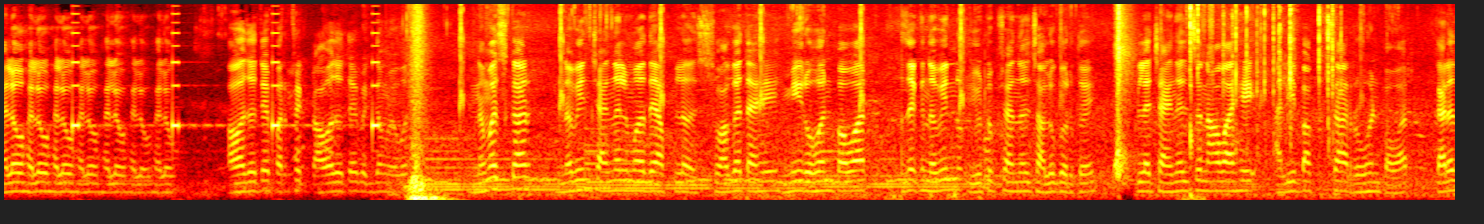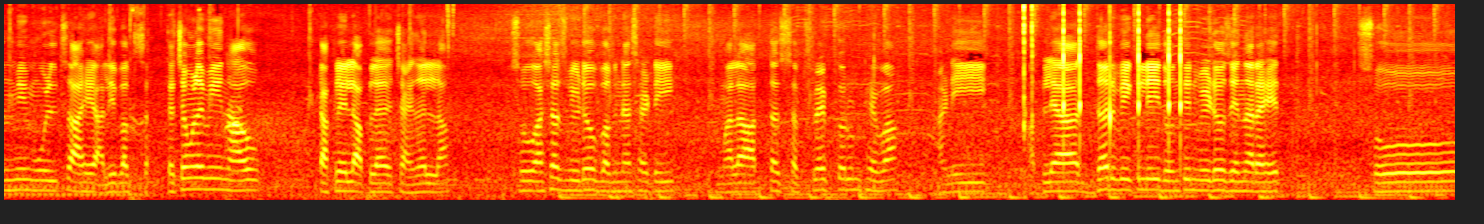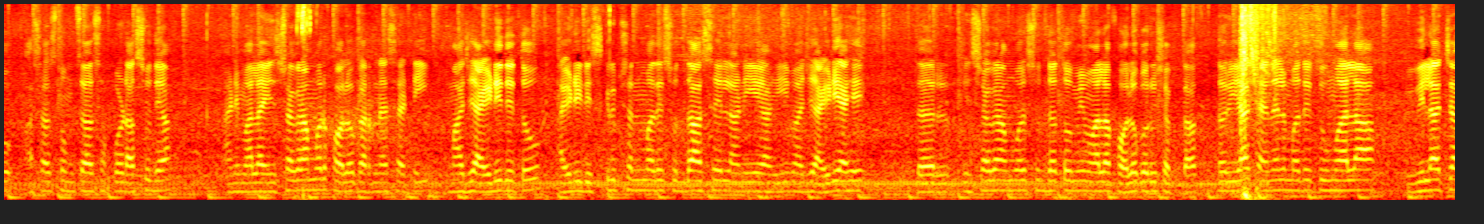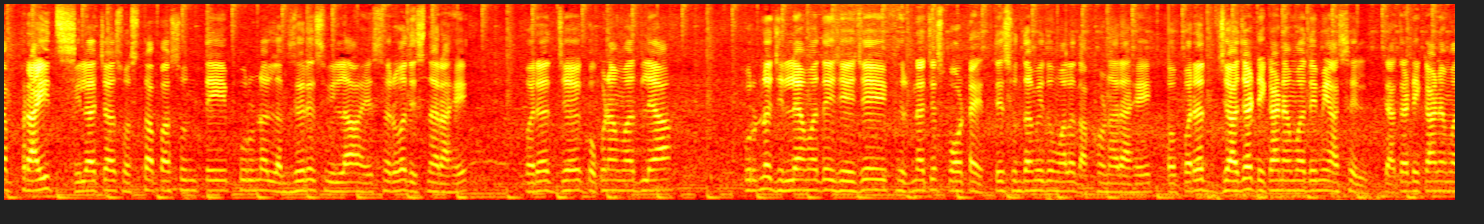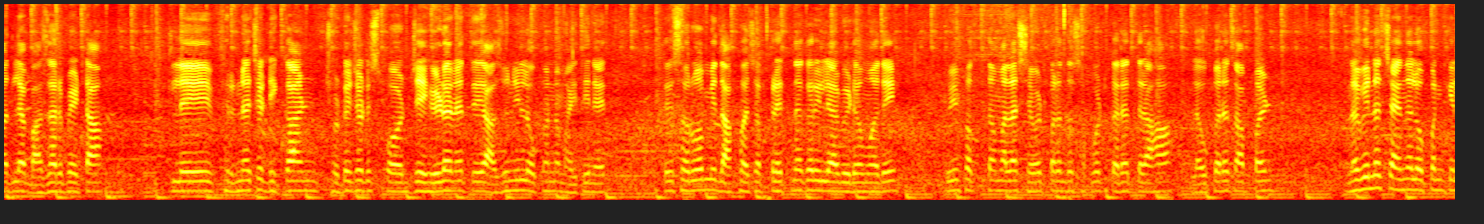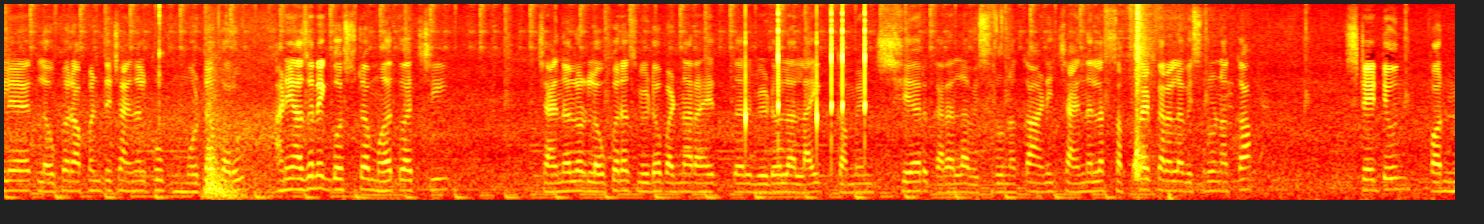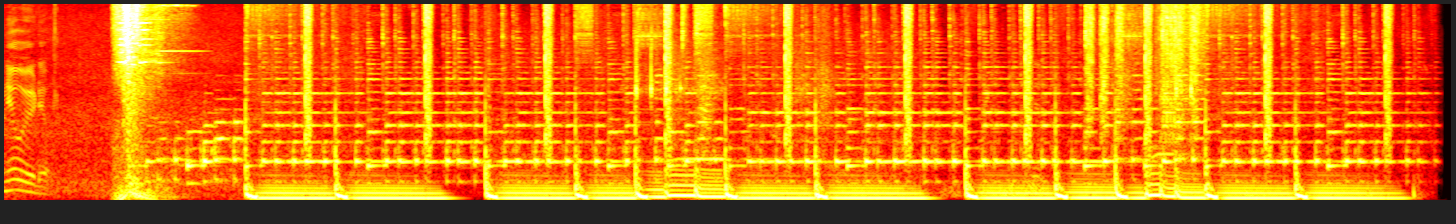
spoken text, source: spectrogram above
Hello hello hello hello hello hello hello आवाज होते perfect आवाज होते एकदम व्यवस्थित. नमस्कार नवीन चॅनलमध्ये आपलं स्वागत आहे. मी रोहन पवार. आज एक नवीन यूट्यूब चॅनल चालू करतो आहे आपल्या चॅनलचं नाव आहे अलिबागचा रोहन पवार. कारण मी मूळचा आहे अलिबागचा. त्याच्यामुळे मी नाव टाकलेलं आपल्या चॅनलला सो अशाच व्हिडिओ बघण्यासाठी मला आत्ताच सबस्क्राईब करून ठेवा. आणि आपल्या दर वीकली दोन तीन व्हिडिओज येणार आहेत. सो असाच तुमचा सपोर्ट असू द्या आणि मला इंस्टाग्रामवर फॉलो करण्यासाठी माझी आय डी देतो. आय डी डिस्क्रिप्शनमध्ये सुद्धा असेल आणि ही माझी आय डी आहे. तर इंस्टाग्रामवर सुद्धा तुम्ही मला फॉलो करू शकता. तर या चॅनलमध्ये तुम्हाला विलाच्या प्राईस विलाच्या स्वस्तापासून ते पूर्ण लक्झरियस विला हे सर्व दिसणार आहे. परत जे कोकणामधल्या पूर्ण जिल्ह्यामध्ये जे जे फिरण्याचे स्पॉट आहेत ते सुद्धा मी तुम्हाला दाखवणार आहे. परत ज्या ज्या ठिकाणामध्ये मी असेल त्या त्या ठिकाणामधल्या बाजारपेठा तिथले फिरण्याचे ठिकाण छोटे छोटे स्पॉट जे हिडन आहेत ते अजूनही लोकांना माहिती नाहीत ते सर्व मी दाखवायचा प्रयत्न करेल या व्हिडिओमध्ये. तुम्ही फक्त मला शेवटपर्यंत सपोर्ट करत राहा. लवकरच आपण नवीनच चॅनल ओपन केले आहेत. लवकर आपण ते चॅनल खूप मोठं करू. आणि अजून एक गोष्ट महत्त्वाची चॅनलवर लवकरच व्हिडिओ पडणार आहेत तर व्हिडिओला लाईक कमेंट शेअर करायला विसरू नका आणि चॅनलला सबस्क्राईब करायला विसरू नका. Stay tune for new video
